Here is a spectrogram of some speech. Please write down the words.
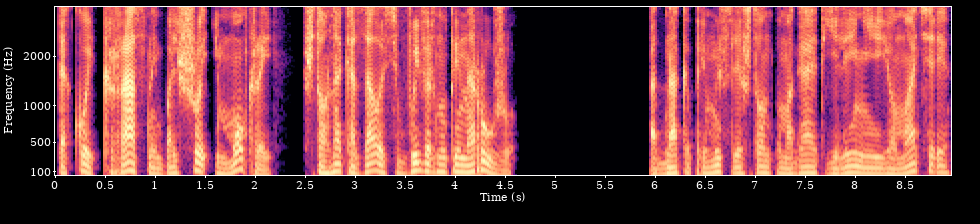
такой красной, большой и мокрой, что она казалась вывернутой наружу. Однако при мысли, что он помогает Елене и ее матери,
